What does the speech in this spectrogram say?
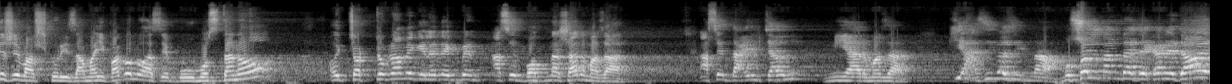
দেশে বাস করি, জামাই পাগলও আছে, বউ মোস্তানও? ওই চট্টগ্রামে গেলে দেখবেন আছে বদনাসার মাজার, আছে দাইল চাল মিয়ার মাজার। কি আজিব আজিব না মুসলমানরা যেখানে যায়,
